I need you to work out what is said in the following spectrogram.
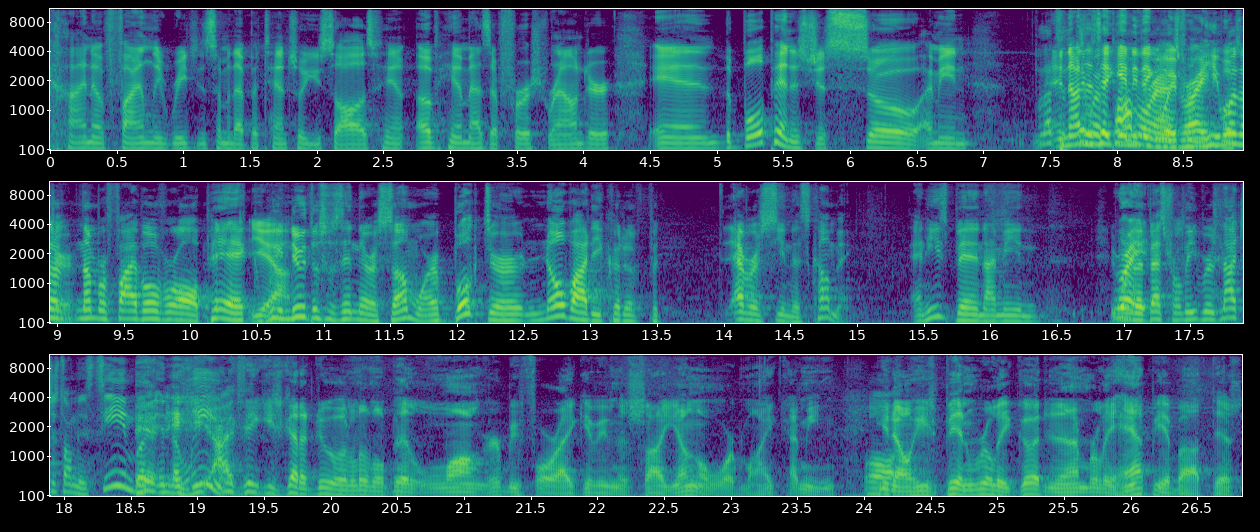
kind of finally reaching some of that potential you saw as him, of him as a first rounder. And the bullpen is just so. I mean, That's and not to with take anything away from right? He was a number five overall pick. Yeah. We knew this was in there somewhere. Buchter, nobody could have ever seen this coming, and he's been, I mean, one of Right. the best relievers, not just on this team, but in the he- league. I think he's got to do it a little bit longer before I give him the Cy Young Award, Mike. I mean, Well- you know, he's been really good, and I'm really happy about this,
